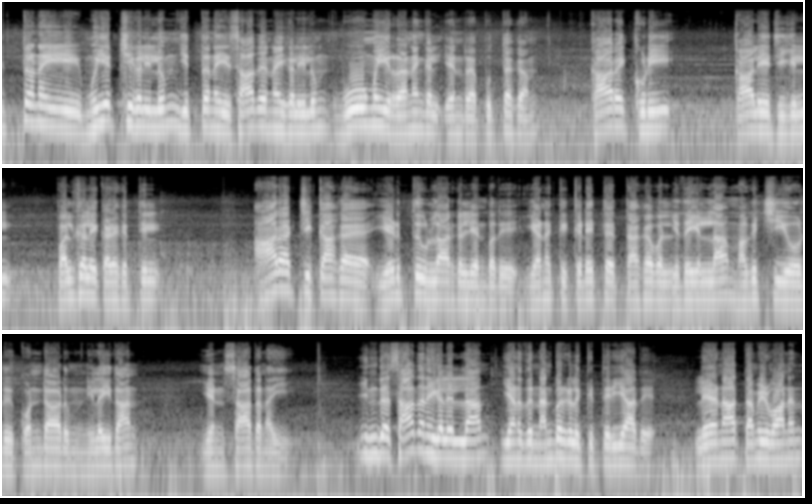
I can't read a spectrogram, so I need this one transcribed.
இத்தனை முயற்சிகளிலும் இத்தனை சாதனைகளிலும் ஊமை ரணங்கள் என்ற புத்தகம் காரைக்குடி காலேஜில் பல்கலைக்கழகத்தில் ஆராய்ச்சிக்காக எடுத்து உள்ளார்கள் என்பது எனக்கு கிடைத்த தகவல். இதையெல்லாம் மகிழ்ச்சியோடு கொண்டாடும் நிலைதான் என் சாதனை. இந்த சாதனைகள் எல்லாம் எனது நண்பர்களுக்கு தெரியாது. லேனா தமிழ்வாணன்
